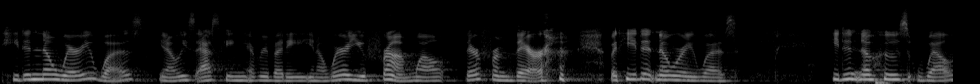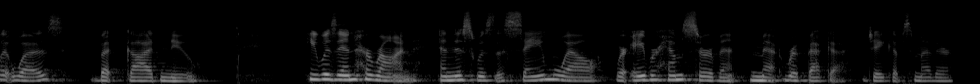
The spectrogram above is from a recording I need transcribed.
He didn't know where he was. You know, he's asking everybody, you know, where are you from? Well, they're from there, but he didn't know where he was. He didn't know whose well it was, but God knew. He was in Haran, and this was the same well where Abraham's servant met Rebekah, Jacob's mother.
